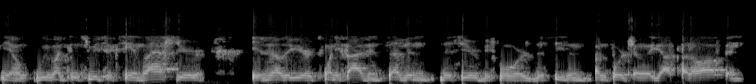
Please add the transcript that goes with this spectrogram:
you know we went to the Sweet 16 last year. Had another year, 25 and seven this year before the season unfortunately got cut off, and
